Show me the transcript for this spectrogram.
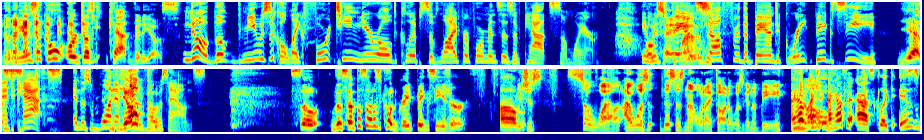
the musical or just cat videos? No, the the musical, like 14 year old clips of live performances of cats somewhere. It was fan Wow. stuff for the band Great Big Sea Yes. and cats, and this one Yup. episode of Hoze Houndz. So this episode is called Great Big Seizure. Um, which is so wild. I wasn't. This is not what I thought it was going to be. I have No. actually, I have to ask, like, is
